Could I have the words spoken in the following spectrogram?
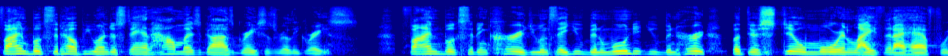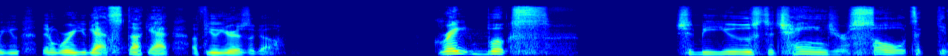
Find books that help you understand how much God's grace is really grace. Find books that encourage you and say, You've been wounded, you've been hurt, but there's still more in life that I have for you than where you got stuck at a few years ago. Great books should be used to change your soul, to get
